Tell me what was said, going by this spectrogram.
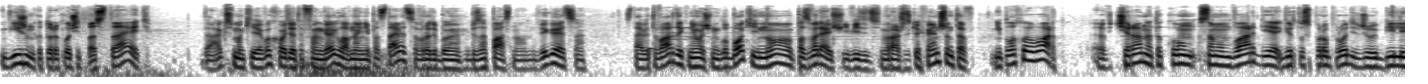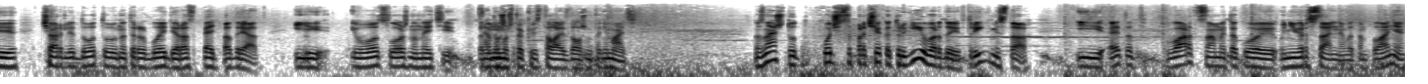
Вижен, который хочет поставить. Да, к Смоке выходит ФНГ, главное не подставиться, вроде бы безопасно он двигается. Ставит вардик, не очень глубокий, но позволяющий видеть вражеских эншентов. Неплохой вард. Э, Вчера на таком самом варде Virtus.pro Prodigy убили Чарли Доту на Террорблейде раз пять подряд. И его сложно найти. Я думаю, что Кристаллайз должен понимать. Но знаешь, тут хочется прочекать другие варды в других местах. И этот вард самый такой универсальный в этом плане.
